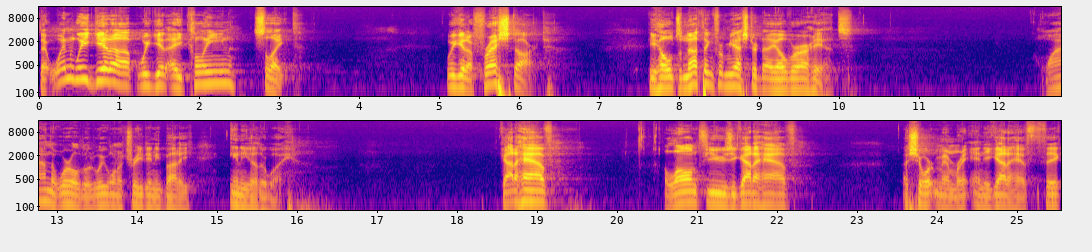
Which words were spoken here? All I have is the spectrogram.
That when we get up, we get a clean slate, we get a fresh start. He holds nothing from yesterday over our heads. Why in the world would we want to treat anybody any other way? Got to have a long fuse, you got to have a short memory, and you got to have thick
